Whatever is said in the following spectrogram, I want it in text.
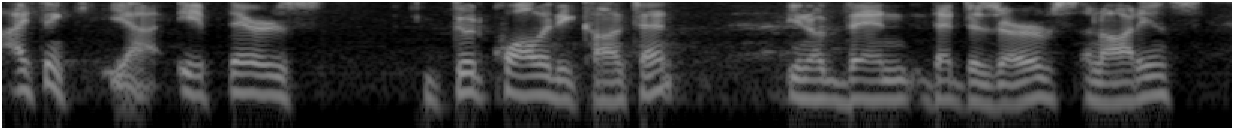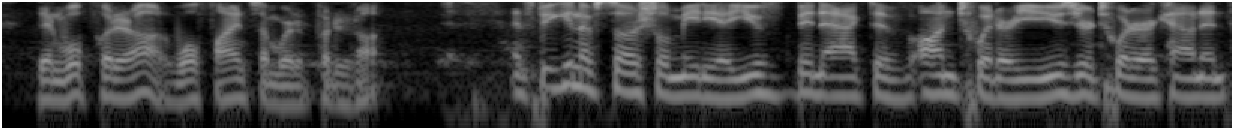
I think, yeah, if there's good quality content, you know, then that deserves an audience, then we'll put it on. We'll find somewhere to put it on. And speaking of social media, you've been active on Twitter. You use your Twitter account, and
